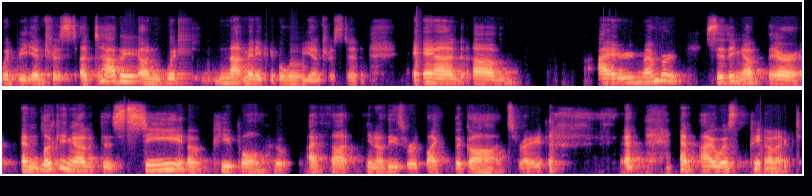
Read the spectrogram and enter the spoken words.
would be interested, a topic on which not many people would be interested. And um, I remember sitting up there and looking out at this sea of people who I thought, you know, these were like the gods, right? and I was panicked.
